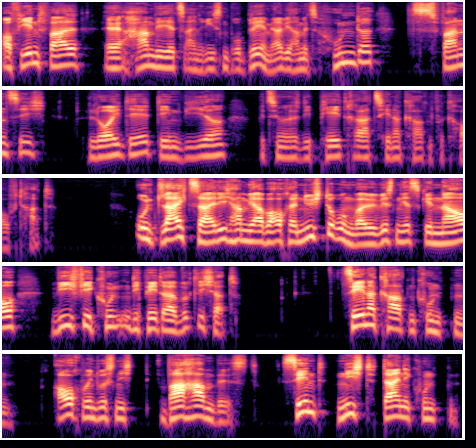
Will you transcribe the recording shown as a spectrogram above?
Auf jeden Fall äh, haben wir jetzt ein Riesenproblem. Ja. Wir haben jetzt 120 Leute, denen wir bzw. die Petra Zehnerkarten verkauft hat. Und gleichzeitig haben wir aber auch Ernüchterung, weil wir wissen jetzt genau, wie viele Kunden die Petra wirklich hat. Zehnerkartenkunden, auch wenn du es nicht wahrhaben willst, sind nicht deine Kunden.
